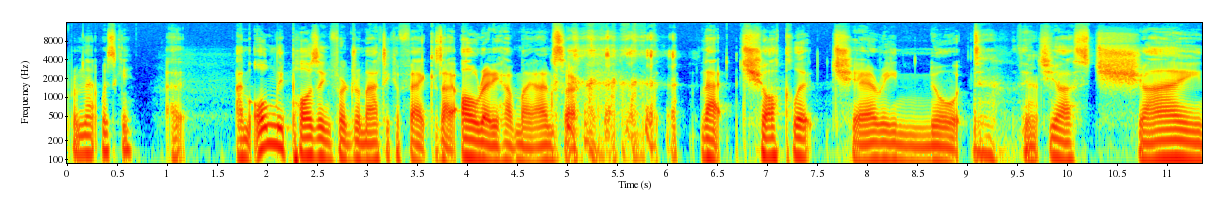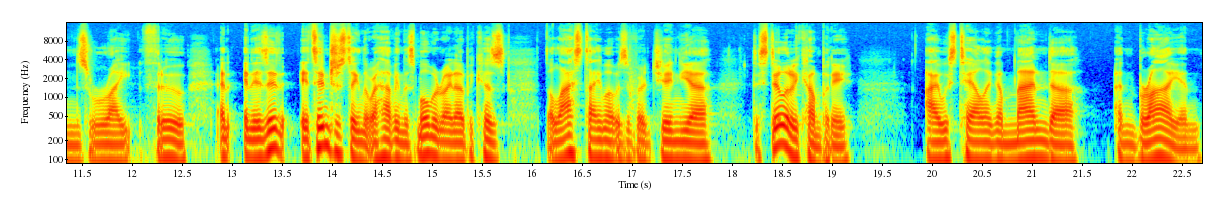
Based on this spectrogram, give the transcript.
from that whiskey? I'm only pausing for dramatic effect because I already have my answer. that chocolate cherry note that just shines right through. And it is it, it's interesting that we're having this moment right now because the last time I was at Virginia Distillery Company, I was telling Amanda and Brian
